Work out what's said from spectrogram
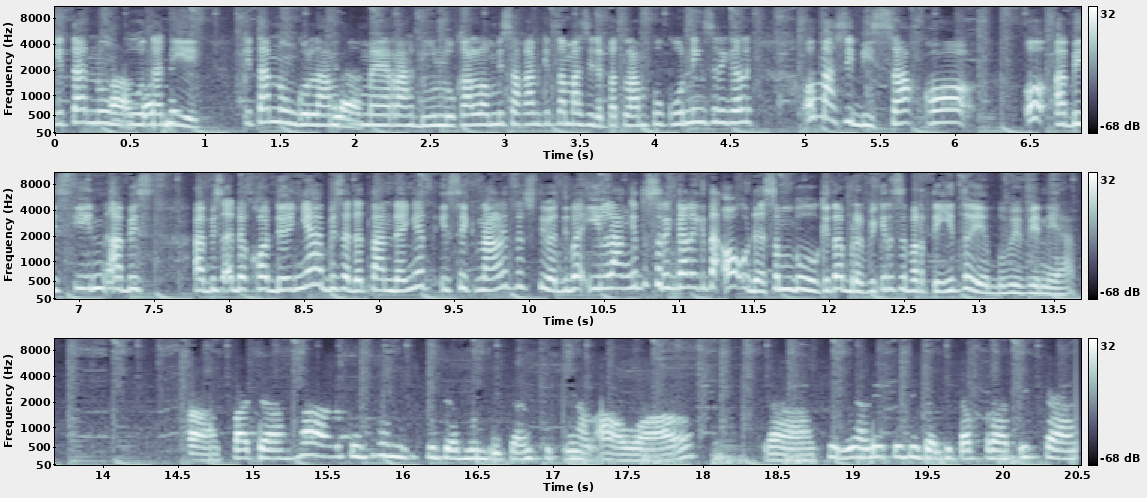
Kita nunggu Nah, tadi, kita nunggu lampu Iya. merah dulu. Kalau misalkan kita masih dapat lampu kuning sering kali, oh masih bisa kok. Oh, habis in habis habis ada kodenya, habis ada tandanya, signalnya terus tiba-tiba hilang itu sering kali kita oh udah sembuh. Kita berpikir seperti itu ya, Bu Vivin ya. Nah, padahal tubuh sudah memberikan sinyal awal. Nah, sinyal itu tidak kita perhatikan.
